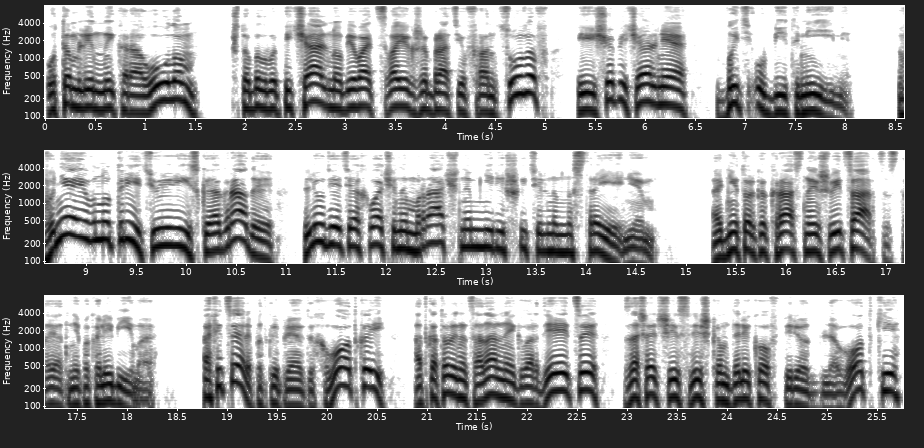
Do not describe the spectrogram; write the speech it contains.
утомлены караулом, что было бы печально убивать своих же братьев-французов и еще печальнее быть убитыми ими. Вне и внутри тюрерийской ограды люди эти охвачены мрачным, нерешительным настроением. Одни только красные швейцарцы стоят непоколебимо. Офицеры подкрепляют их водкой, от которой национальные гвардейцы, зашедшие слишком далеко вперед для водки,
